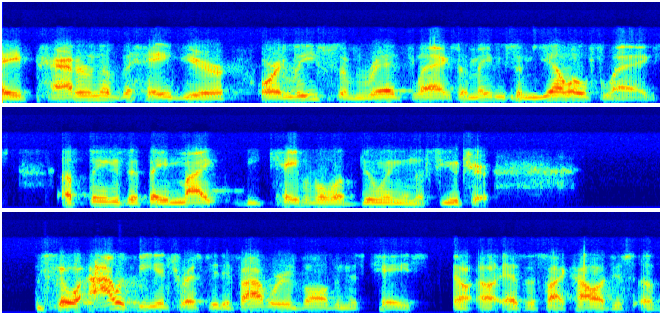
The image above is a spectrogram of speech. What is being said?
a pattern of behavior or at least some red flags or maybe some yellow flags of things that they might be capable of doing in the future. So I would be interested if I were involved in this case uh, uh, as a psychologist of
